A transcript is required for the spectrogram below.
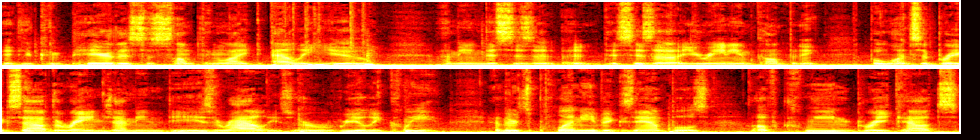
If you compare this to something like LEU, I mean, this is a, a this is a uranium company, but once it breaks out of the range, I mean, these rallies are really clean. And there's plenty of examples of clean breakouts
